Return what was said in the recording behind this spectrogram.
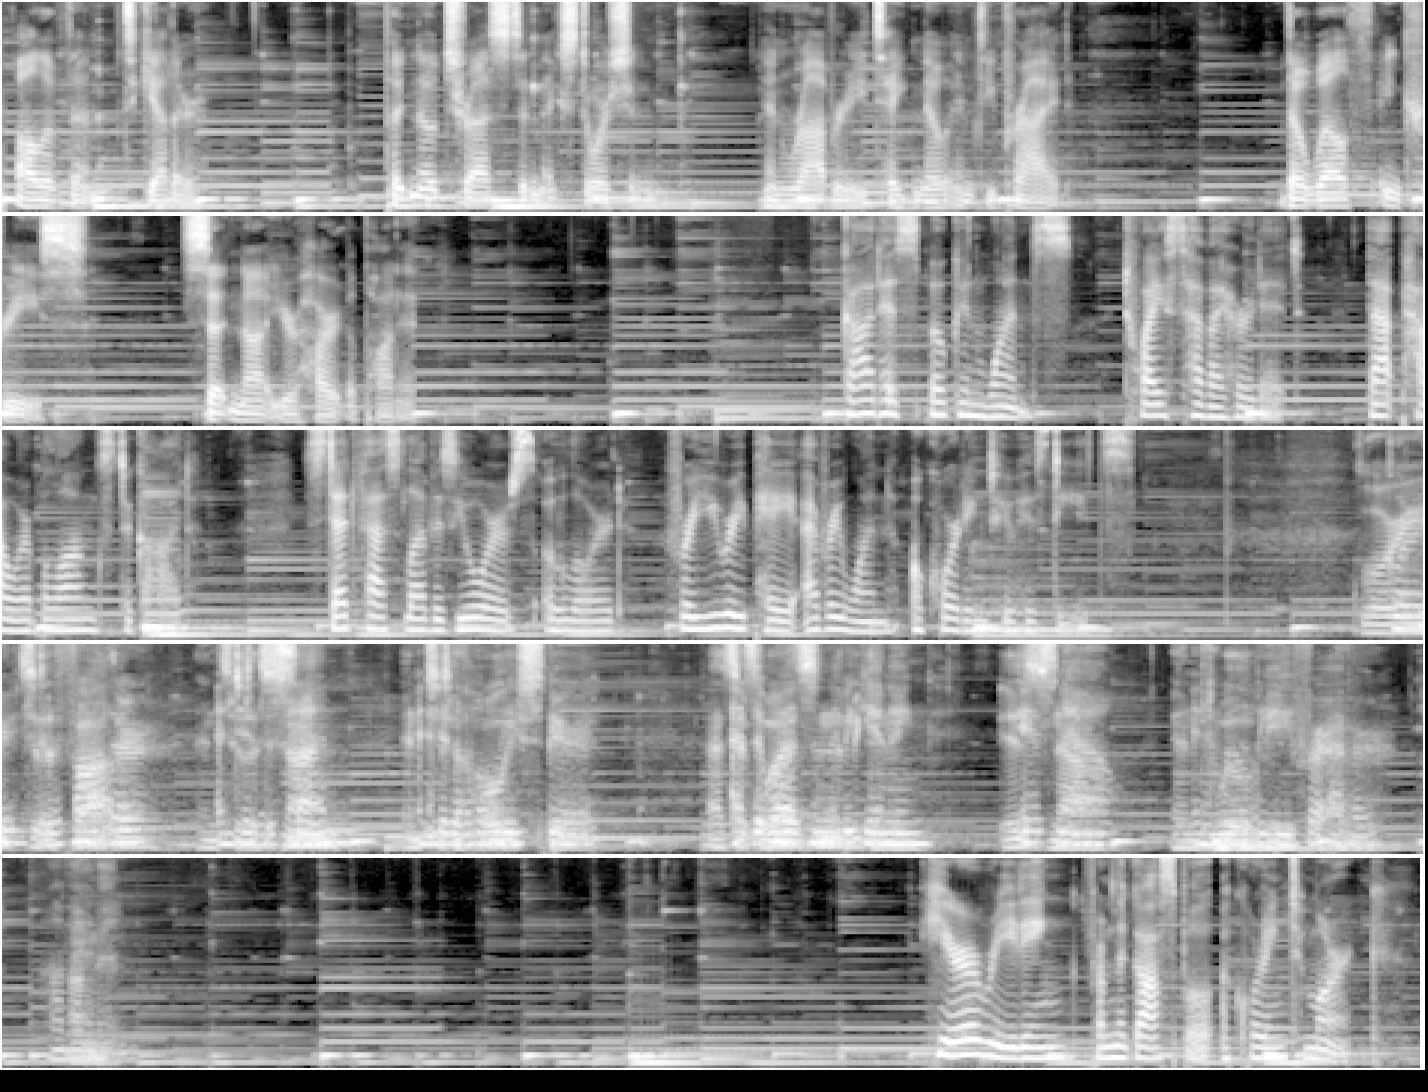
all of them together. Put no trust in extortion, and robbery take no empty pride. Though wealth increase, set not your heart upon it. God has spoken once, twice have I heard it. That power belongs to God. Steadfast love is yours, O Lord, for you repay everyone according to his deeds. Glory, to, the Father, and, to, the Son, and, to the Holy Spirit, as, As it was in the beginning, is now, and, will be forever. Amen. Hear a reading from the Gospel according to Mark,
